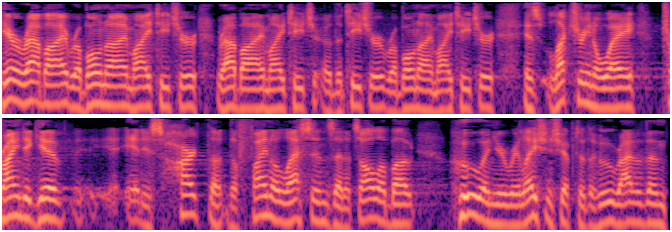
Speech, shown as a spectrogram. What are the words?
Here, Rabbi, Rabboni, my teacher, Rabbi, my teacher, uh, the teacher, Rabboni, my teacher, is lecturing away, trying to give in his heart the, the final lessons that it's all about who and your relationship to the who rather than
